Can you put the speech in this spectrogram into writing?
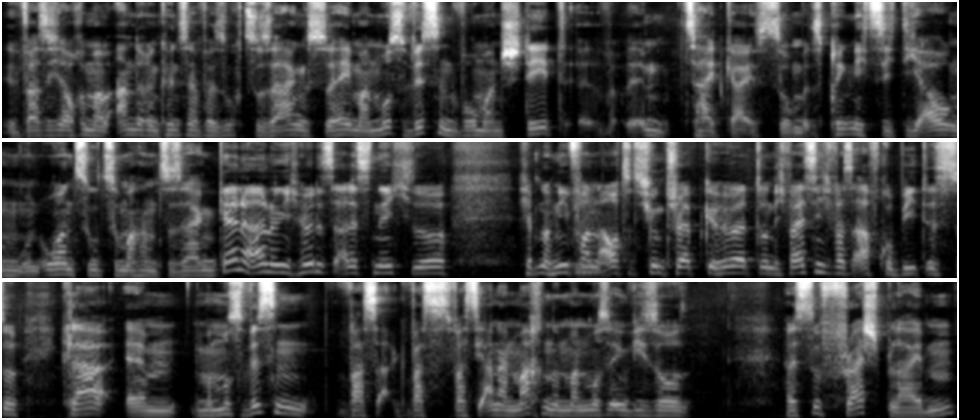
was ich auch immer anderen Künstlern versuche zu sagen, ist so, hey, man muss wissen, wo man steht äh, im Zeitgeist. So, es bringt nichts, sich die Augen und Ohren zuzumachen und zu sagen, keine Ahnung, ich höre das alles nicht. So, ich habe noch nie von mhm. Autotune-Trap gehört und ich weiß nicht, was Afrobeat ist. So, klar, ähm, man muss wissen, was, was, was die anderen machen und man muss irgendwie so, weißt du, fresh bleiben.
